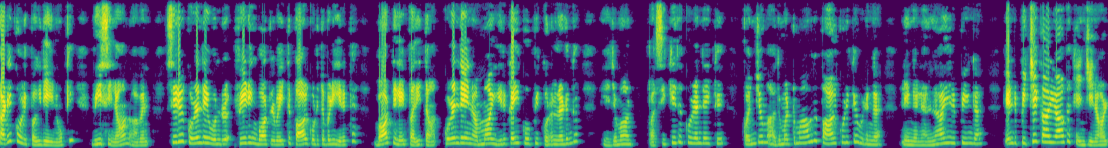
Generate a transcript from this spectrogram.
கடைக்கோழி பகுதியை நோக்கி வீசினான் அவன். சிறு குழந்தை ஒன்று ஃபீடிங் பாட்டில் வைத்து பால் கொடுத்தபடி இருக்க பாட்டிலை பறித்தான். குழந்தையின் அம்மா இருக்கை கூப்பி குரல் நடுங்க எஜமான் பசிக்குது குழந்தைக்கு. கொஞ்சம் அது மட்டுமாவது பால் குடிக்க விடுங்க. நீங்க நல்லா இருப்பீங்க என்று பிச்சைக்காரியாக கெஞ்சினாள்.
